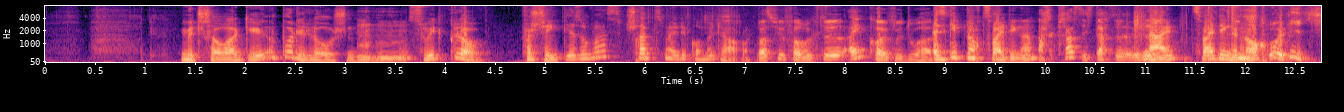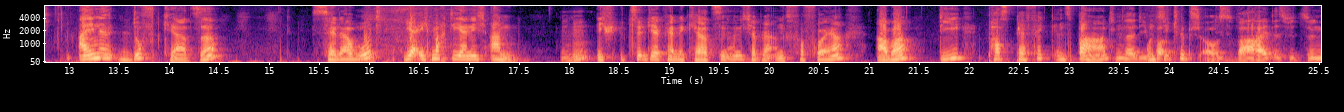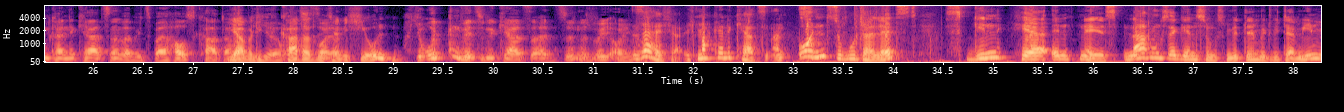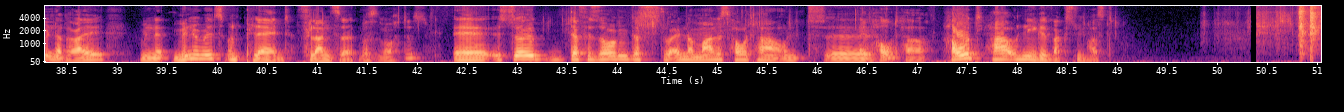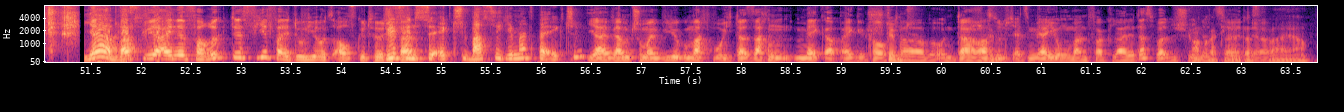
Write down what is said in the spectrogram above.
Mit Showergel und Bodylotion. Sweet Glow. Verschenkt ihr sowas? Schreibt es mal in die Kommentare. Was für verrückte Einkäufe du hast. Es gibt noch zwei Dinge. Ach krass, ich dachte. Nein, zwei Dinge noch. Durch. Eine Duftkerze. Cedarwood. Ja, ich mache die ja nicht an. Ich zünd ja keine Kerzen an. Ich habe ja Angst vor Feuer. Aber die passt perfekt ins Bad Na, und Wa- sieht hübsch aus. Die Wahrheit ist, wir zünden keine Kerzen, weil wir zwei Hauskater Ja, haben. aber die Kater sind ja nicht hier unten. Hier unten willst du eine Kerze anzünden? Das würde ich auch nicht machen. Sag ich ja, ich mache keine Kerzen an. Und zu guter Letzt Skin, Hair and Nails. Nahrungsergänzungsmittel mit Vitamin, Mineral, Min Minerals und Plant, Pflanze. Was macht es? Äh, es soll dafür sorgen, dass du ein normales Hauthaar und äh, Ein Hauthaar. Haut, Haar und Nägelwachstum hast. Ja, was für eine verrückte Vielfalt du hier uns aufgetischt Wie hast. findest du Action? Warst du jemals bei Action? Ja, wir haben schon mal ein Video gemacht, wo ich da Sachen Make-up eingekauft Stimmt. habe. Und da hast du dich als Meerjungmann verkleidet. Das war eine schöne Oh Gott, ja, Zeit. das ja. war ja.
